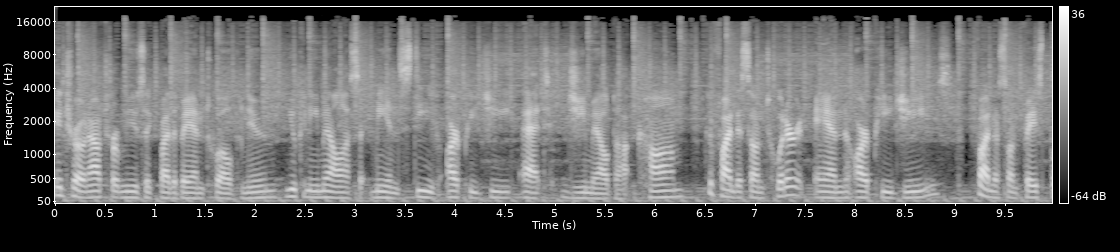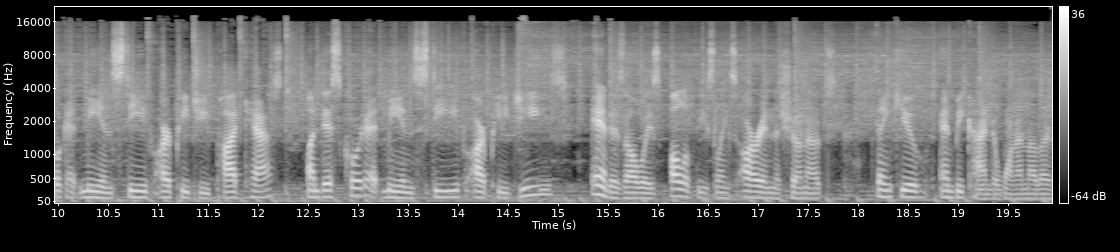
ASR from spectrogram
Intro and outro music by the band 12 Noon. You can email us at me and Steve RPG at gmail.com. You can find us on Twitter at and RPGs. Find us on Facebook at Me and Steve RPG Podcast, on Discord at Me and Steve RPGs, and as always, all of these links are in the show notes. Thank you, and be kind to one another.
